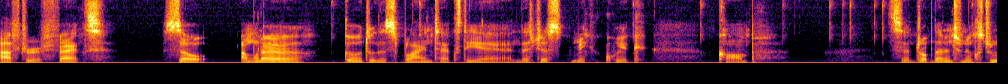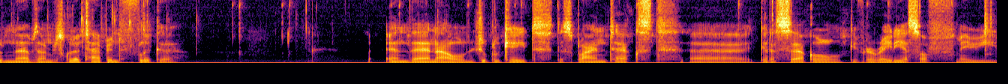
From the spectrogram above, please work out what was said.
After Effects. So I'm gonna go to the spline text here and let's just make a quick comp. So drop that into an extrude NURBS. I'm just gonna type in flicker and then I'll duplicate the spline text uh, get a circle give it a radius of maybe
